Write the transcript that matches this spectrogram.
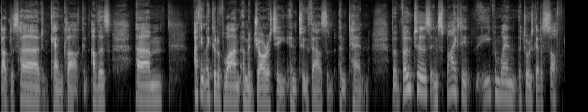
Douglas Hurd and Ken Clarke and others. Um, I think they could have won a majority in 2010. But voters, in spite of, even when the Tories get a soft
